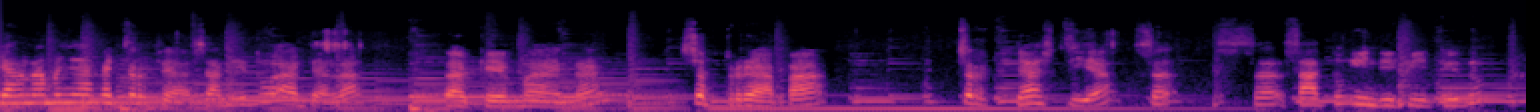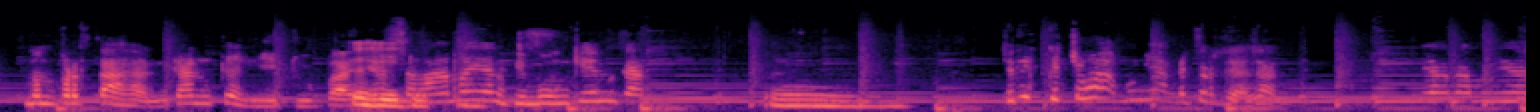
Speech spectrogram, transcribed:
yang namanya kecerdasan itu adalah bagaimana seberapa cerdas dia se, se, satu individu itu mempertahankan kehidupannya Kehidupan. selama yang dimungkinkan. Hmm. Jadi kecoa punya kecerdasan. Yang namanya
